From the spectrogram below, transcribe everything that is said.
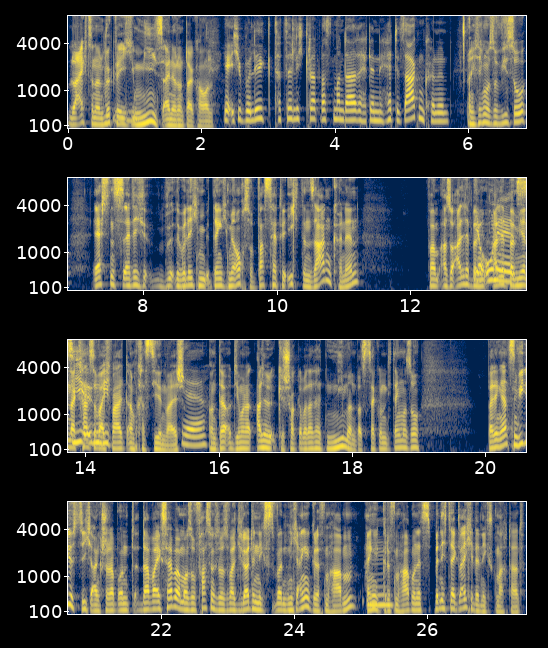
leicht, sondern wirklich Mhm. mies eine runterkauen. Ja, ich überlege tatsächlich gerade, was man da denn hätte sagen können. Und ich denke mal so, wieso? Erstens hätte ich, überlege, denke ich mir auch so, was hätte ich denn sagen können? Also alle bei, Ja, alle bei mir in der Kasse, weil ich war halt am Kassieren, weißt du? Ja, ja. Und, der, die waren halt alle geschockt, aber da hat halt niemand was gesagt. Und ich denke mal so, bei den ganzen Videos, die ich angeschaut habe, und da war ich selber immer so fassungslos, weil die Leute nichts weil nicht angegriffen haben, Mhm. eingegriffen haben und jetzt bin ich der gleiche, der nichts gemacht hat.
